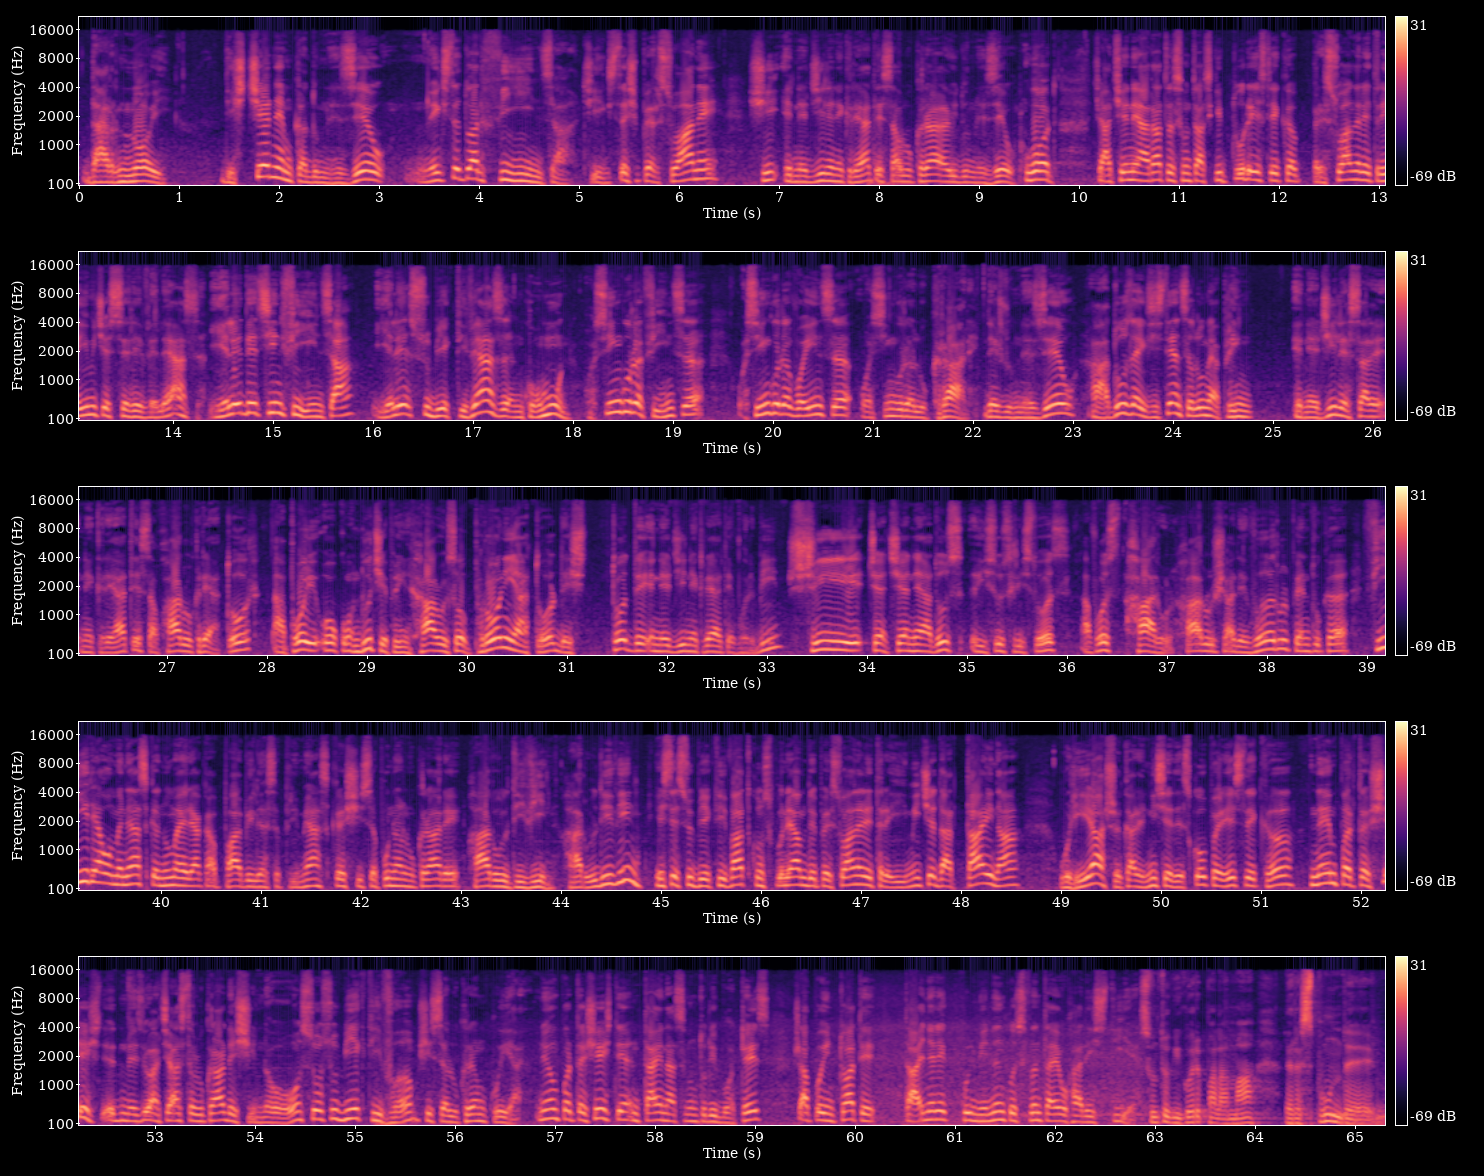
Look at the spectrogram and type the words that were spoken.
Dar noi discernem că Dumnezeu nu există doar ființa, ci există și persoane și energiile necreate sau lucrarea lui Dumnezeu. Ori, ceea ce ne arată Sfânta Scriptură este că persoanele treimice se revelează. Ele dețin ființa, ele subiectivează în comun o singură ființă o singură voință, o singură lucrare. Deci Dumnezeu a adus la existență lumea prin energiile sale necreate sau harul creator, apoi o conduce prin harul său proniator, deci tot de energii necreate vorbim și ceea ce ne-a adus Iisus Hristos a fost harul, harul și adevărul, pentru că firea omenească nu mai era capabilă să primească și să pună în lucrare harul divin. Harul divin este subiectivat, cum spuneam, de persoanele treimice, dar taina uriașă care ni se descoperă este că ne împărtășește Dumnezeu această lucrare și nouă, să o subiectivăm și să lucrăm cu ea. Ne împărtășește în taina Sfântului Botez și apoi în toate tainele, culminând cu Sfânta Euharistie. Sfântul Grigore Palama le răspunde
